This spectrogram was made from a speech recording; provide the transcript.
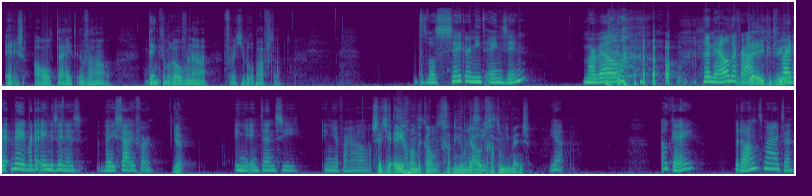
Er is altijd een verhaal. Denk er maar over na voordat je erop afstapt. Dat was zeker niet één zin, maar wel een helder verhaal. Maar de, nee, maar de ene zin is: wees zuiver. Ja. In je intentie, in je verhaal. Zet je ego aan de kant. Het gaat niet om jou, het gaat om die mensen. Ja. Oké. Bedankt, Maarten.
